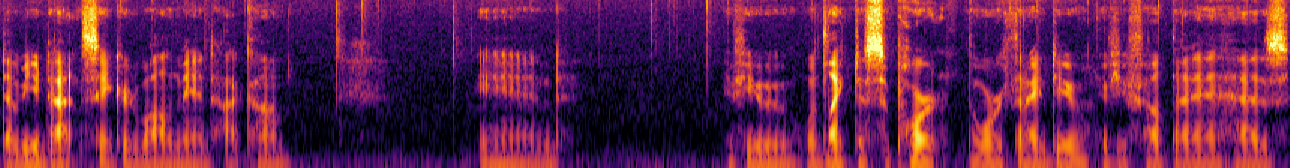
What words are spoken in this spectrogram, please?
www.sacredwildman.com. And if you would like to support the work that I do, if you felt that it has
